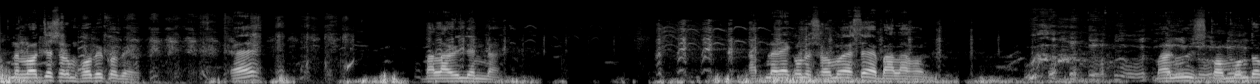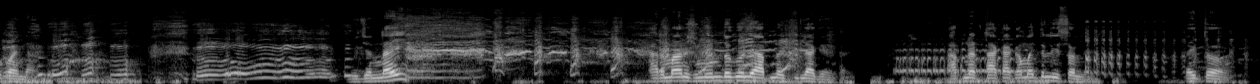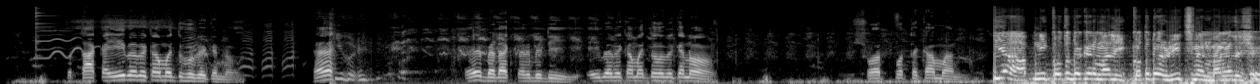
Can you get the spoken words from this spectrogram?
আপনার লজ্জা শরম হবে কবে? হ্যাঁ? বালা হইলেন না। আপনার এখনও সময় আছে, বালা হন। মানুষ কম মন্দ কয় না। বুঝেন নাই? আর মানুষ মন্দ করলে আপনার কি লাগে? আপনার টাকা কামাইতে চলে। তাই তো? তো টাকা এইভাবে কামাইতে হবে কেন? হ্যাঁ? এই বেডাক্তার বেটি এইভাবে কামাইতে হবে কেন? সৎ পথে কামান। ভাইয়া আপনি কত টাকার মালিক? কতটা রিচ ম্যান বাংলাদেশে?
